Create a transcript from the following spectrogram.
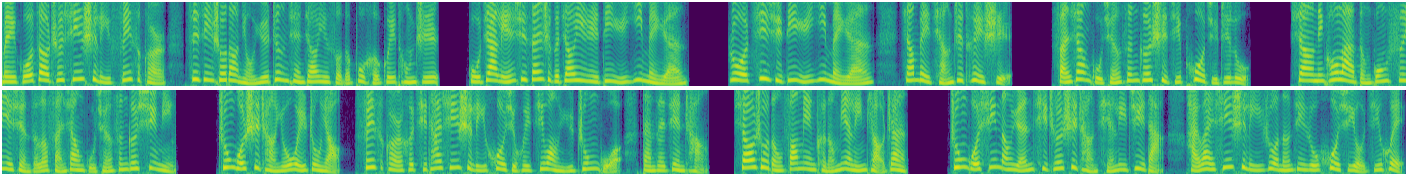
美国造车新势力 Fisker 最近收到纽约证券交易所的不合规通知，股价连续三十个交易日低于一美元，若继续低于一美元，将被强制退市。反向股权分割是其破局之路。像 Nikola 等公司也选择了反向股权分割续命。中国市场尤为重要，Fisker 和其他新势力或许会寄望于中国，但在建厂、销售等方面可能面临挑战。中国新能源汽车市场潜力巨大，海外新势力若能进入，或许有机会。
